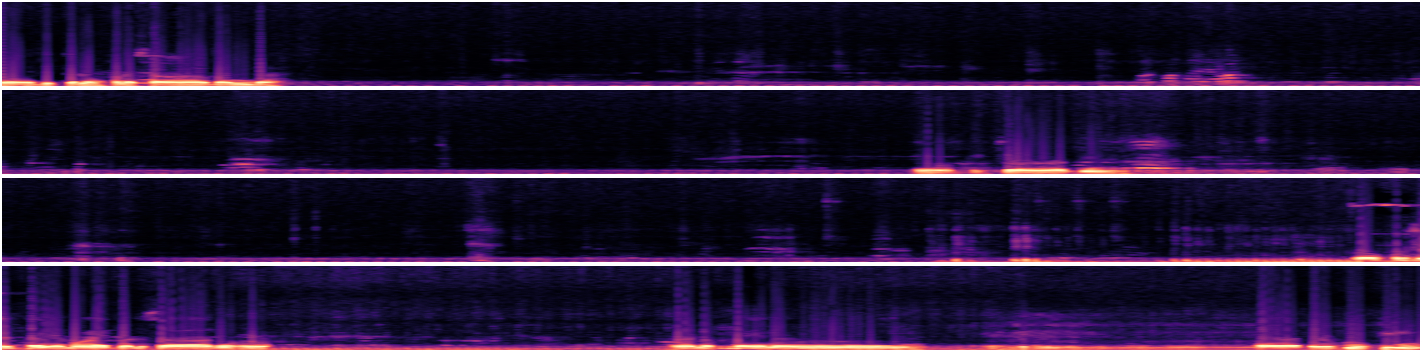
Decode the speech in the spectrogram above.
So, dito lang pala sa banda. Picture natin. So, proceed tayo mga idol sa ano eh. Hanap tayo ng other booking.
